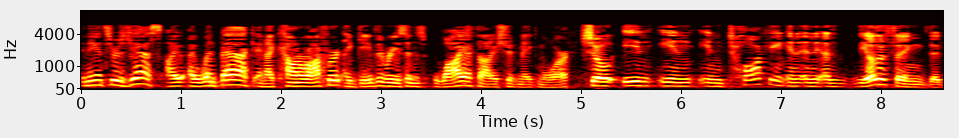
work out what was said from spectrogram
And the answer is yes. I, I went back and I counteroffered. I gave the reasons why I thought I should make more. So in in in talking, and, and, and the other thing that,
